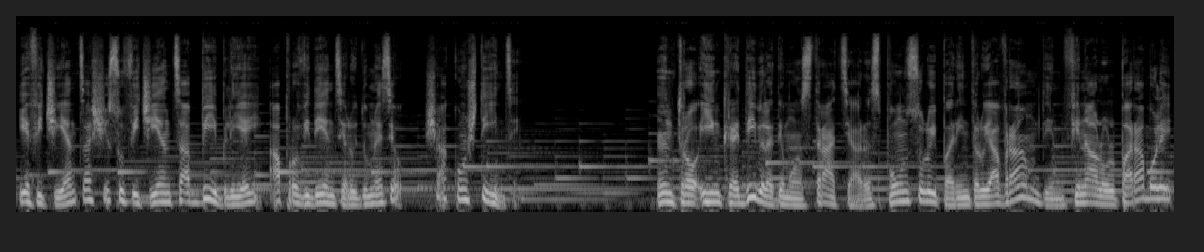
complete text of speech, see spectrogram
eficiența și suficiența Bibliei, a providenței lui Dumnezeu și a conștiinței. Într-o incredibilă demonstrație a răspunsului părintelui Avram din finalul parabolei,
